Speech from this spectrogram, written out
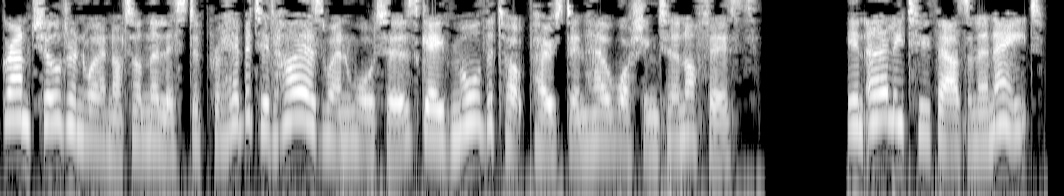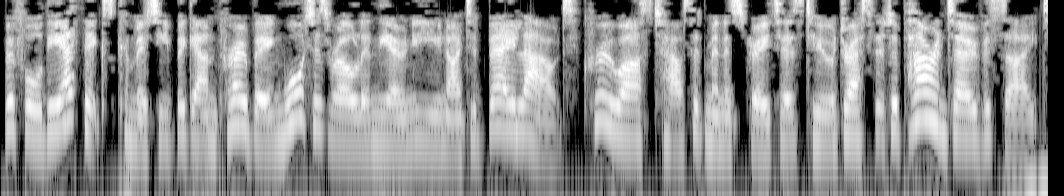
grandchildren were not on the list of prohibited hires when Waters gave Moore the top post in her Washington office. In early 2008, before the Ethics Committee began probing Waters' role in the OneUnited bailout, Crew asked House administrators to address that apparent oversight.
